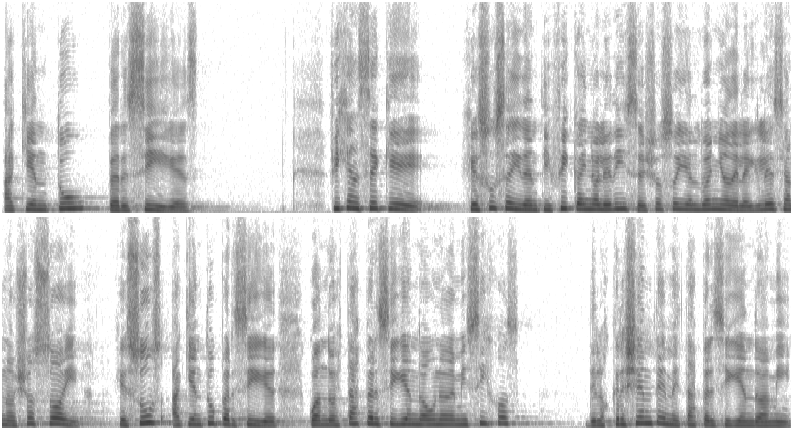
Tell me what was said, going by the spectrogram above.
a quien tú persigues. Fíjense que Jesús se identifica y no le dice, yo soy el dueño de la iglesia, no, yo soy Jesús a quien tú persigues. Cuando estás persiguiendo a uno de mis hijos, de los creyentes, me estás persiguiendo a mí.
